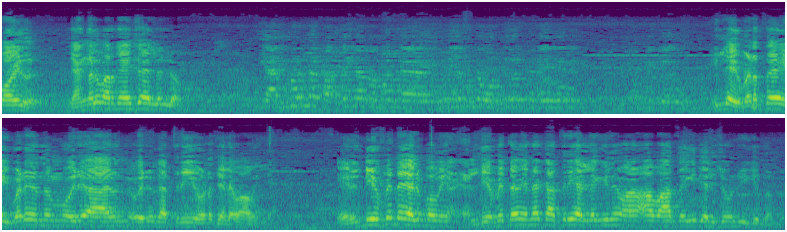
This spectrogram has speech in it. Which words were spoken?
പോയത്? ഞങ്ങൾ പറഞ്ഞയച്ചല്ലോ ഇല്ല ഇവിടത്തെ ഇവിടെയൊന്നും ഒരു ആരും ഒരു കത്രി ഇവിടെ ചെലവാവില്ല. എൽ ഡി എഫിന്റെ ചിലപ്പോ എൽ ഡി എഫിന്റെ പിന്നെ കത്രി അല്ലെങ്കിലും ആ- ഭാഗത്തേക്ക് ചലിച്ചുകൊണ്ടിരിക്കുന്നുണ്ട്.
